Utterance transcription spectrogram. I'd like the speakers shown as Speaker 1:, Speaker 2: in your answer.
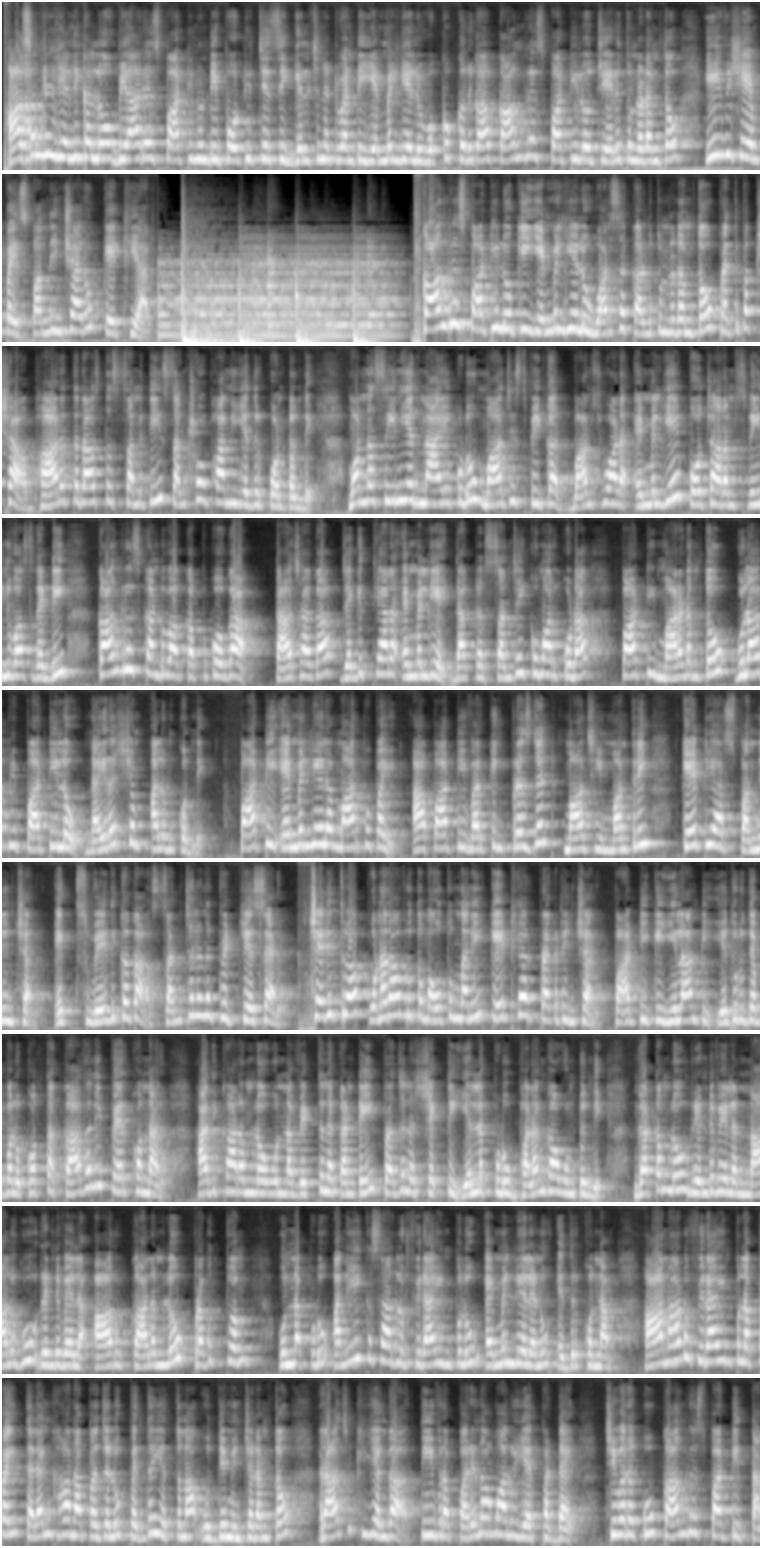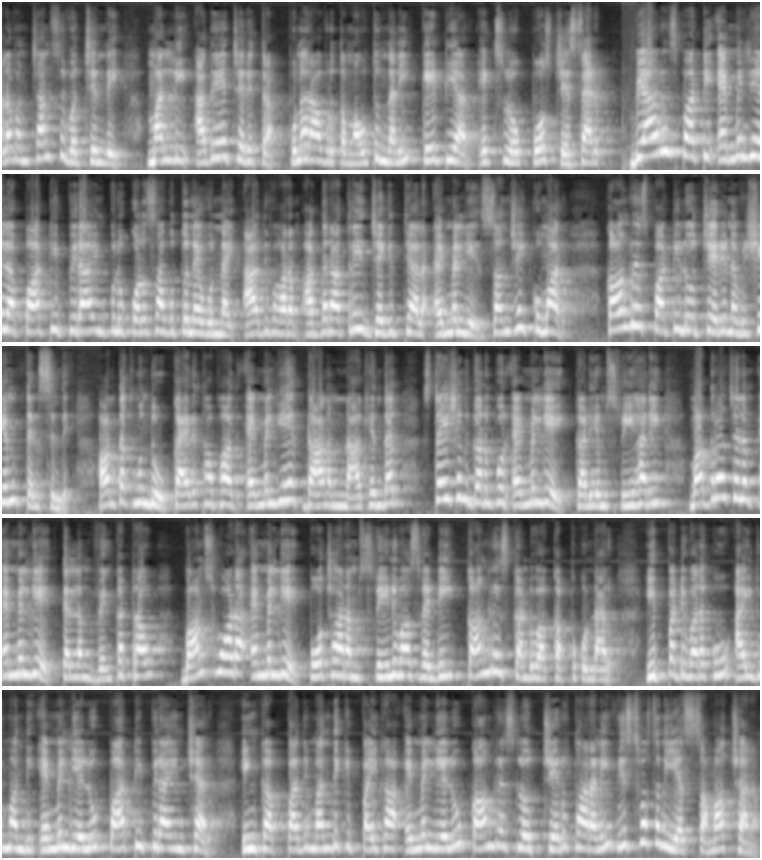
Speaker 1: Assembly ఎన్నికల్లో BRS party నుండి పోటీ చేసి గెలిచినటువంటి ఎమ్మెల్యేలు ఒక్కొక్కరుగా కాంగ్రెస్ పార్టీలో చేరుతుండటంతో ఈ విషయంపై స్పందించారు కేటీఆర్. కాంగ్రెస్ పార్టీలోకి ఎమ్మెల్యేలు వరుస కడుతుండటంతో ప్రతిపక్ష భారత రాష్ట్ర సమితి సంక్షోభాన్ని ఎదుర్కొంటోంది. మొన్న సీనియర్ నాయకుడు మాజీ స్పీకర్ బాన్సువాడ ఎమ్మెల్యే పోచారం శ్రీనివాస్ రెడ్డి కాంగ్రెస్ కండువా కప్పుకోగా. తాజాగా జగిత్యాల ఎమ్మెల్యే డాక్టర్ సంజయ్ కుమార్ కూడా పార్టీ మారడంతో గులాబీ పార్టీలో నైరస్యం అలుముకుంది. పార్టీ ఎమ్మెల్యేల మార్పుపై ఆ పార్టీ వర్కింగ్ ప్రెసిడెంట్ మాజీ మంత్రి కేటీఆర్ స్పందించారు. ఎక్స్ వేదికగా సంచలన ట్వీట్ చేశారు. చరిత్ర పునరావృతం అవుతుందని కేటీఆర్ ప్రకటించారు. పార్టీకి ఇలాంటి ఎదురు దెబ్బలు కొత్త కాదని పేర్కొన్నారు. అధికారంలో ఉన్న వ్యక్తుల కంటే ప్రజల శక్తి ఎల్లప్పుడూ బలంగా ఉంటుంది. గతంలో రెండు వేల నాలుగు రెండు వేల ఆరు కాలంలో ప్రభుత్వం ఉన్నప్పుడు అనేక సార్లు ఫిరాయింపులు ఎమ్మెల్యేలను ఎదుర్కొన్నాం. ఆనాడు ఫిరాయింపులపై తెలంగాణ ప్రజలు పెద్ద ఎత్తున ఉద్యమించడంతో రాజకీయంగా తీవ్ర పరిణామాలు ఏర్పడ్డాయి. చివరకు కాంగ్రెస్ పార్టీ తల వంచాల్సి వచ్చింది. మళ్ళీ అదే చరిత్ర పునరావృతం అవుతుందని కేటీఆర్ ఎక్స్లో పోస్ట్ చేశారు. బీఆర్ఎస్ పార్టీ ఎమ్మెల్యేల పార్టీ ఫిరాయింపులు కొనసాగుతూనే ఉన్నాయి. ఆదివారం అర్ధరాత్రి జగిత్యాల ఎమ్మెల్యే సంజయ్ కుమార్ కాంగ్రెస్ పార్టీలో చేరిన విషయం తెలిసిందే. అంతకుముందు Khairatabad MLA Danam Nagender station Ghanpur MLA Kadiyam Srihari Bhadrachalam MLA Tellam Venkatrao Banswada MLA Pocharam Srinivas Reddy Congress కండువా కప్పుకున్నారు. ఇప్పటి వరకు ఐదు మంది ఎమ్మెల్యేలు పార్టీ ఫిరాయించారు. ఇంకా పది మందికి పైగా ఎమ్మెల్యేలు కాంగ్రెస్లో చేరుతారని విశ్వసనీయ సమాచారం.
